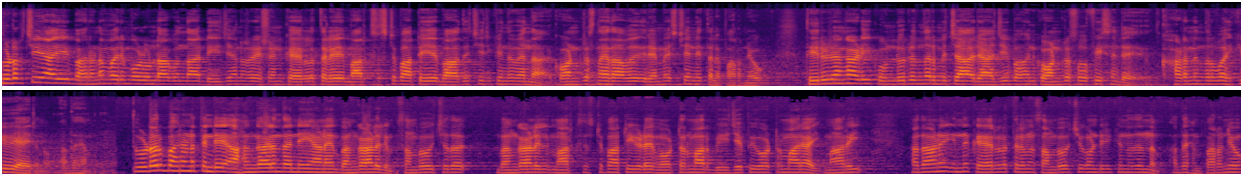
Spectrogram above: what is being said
തുടർച്ചയായി ഭരണം വരുമ്പോൾ ഉണ്ടാകുന്ന ഡീജനറേഷൻ കേരളത്തിലെ മാർക്സിസ്റ്റ് പാർട്ടിയെ ബാധിച്ചിരിക്കുന്നുവെന്ന് കോൺഗ്രസ് നേതാവ് രമേശ് ചെന്നിത്തല പറഞ്ഞു. തിരുരങ്ങാടി കുണ്ടൂരിൽ നിർമ്മിച്ച രാജീവ് ഭവൻ കോൺഗ്രസ് ഓഫീസിന്റെ ഉദ്ഘാടനം നിർവഹിക്കുകയായിരുന്നു അദ്ദേഹം. തുടർ ഭരണത്തിന്റെ അഹങ്കാരം തന്നെയാണ് ബംഗാളിലും സംഭവിച്ചത്. ബംഗാളിൽ മാർക്സിസ്റ്റ് പാർട്ടിയുടെ വോട്ടർമാർ ബി ജെ പി വോട്ടർമാരായി മാറി. അതാണ് ഇന്ന് കേരളത്തിലും സംഭവിച്ചുകൊണ്ടിരിക്കുന്നതെന്നും അദ്ദേഹം പറഞ്ഞു.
